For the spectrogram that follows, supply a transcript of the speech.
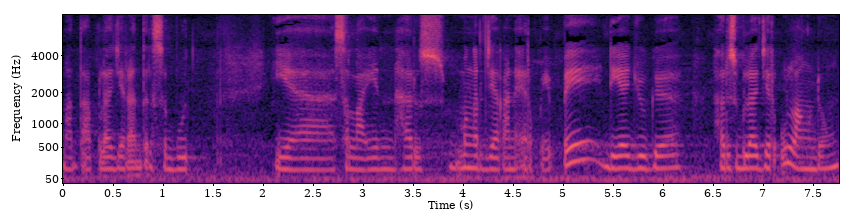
mata pelajaran tersebut? Ya, selain harus mengerjakan RPP, dia juga harus belajar ulang dong.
